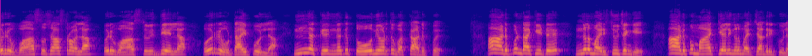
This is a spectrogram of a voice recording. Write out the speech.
ഒരു വാസ്തുശാസ്ത്രമല്ല ഒരു വാസ്തുവിദ്യയല്ല ഒരു ഉട്ടായ്പും ഇല്ല നിങ്ങൾക്ക് നിങ്ങൾക്ക് തോന്നിയോർത്ത് വെക്ക അടുപ്പ്. ആ അടുപ്പ് ഉണ്ടാക്കിയിട്ട് നിങ്ങൾ മരിച്ചു വെച്ചെങ്കിൽ ആ അടുപ്പ് മാറ്റിയാൽ നിങ്ങൾ മരിച്ചാണ്ടിരിക്കൂല.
